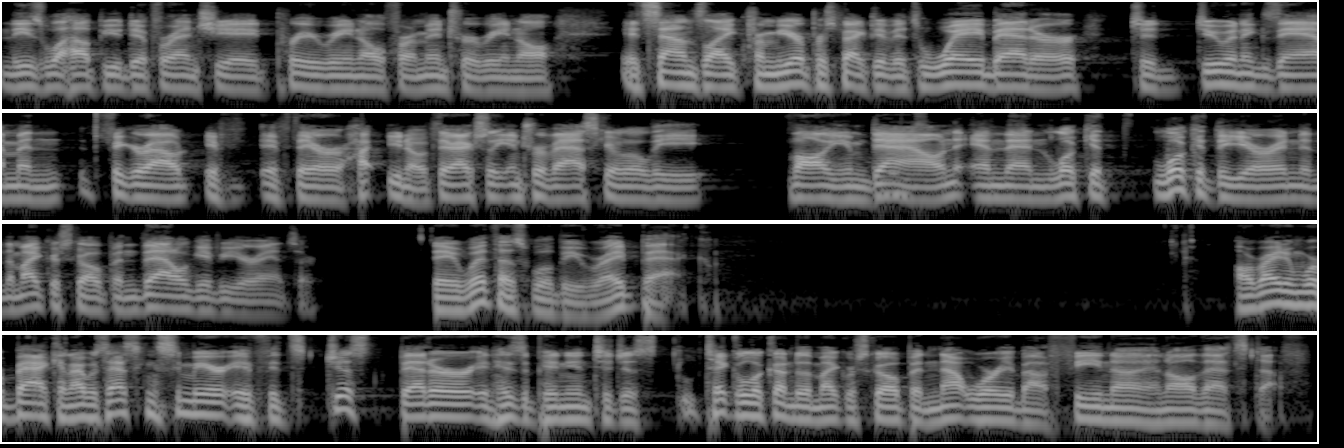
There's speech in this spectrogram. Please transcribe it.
These will help you differentiate pre-renal from intrarenal. It sounds like from your perspective, it's way better to do an exam and figure out if, if they're, you know, if they're actually intravascularly volume down and then look at, look at the urine in the microscope and that'll give you your answer. Stay with us. We'll be right back. All right, and we're back. And I was asking Samir if it's just better, in his opinion, to just take a look under the microscope and not worry about FENA and all that stuff.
